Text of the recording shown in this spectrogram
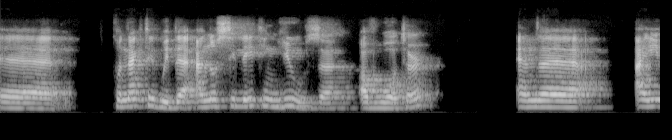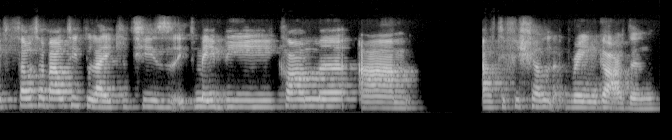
uh, connected with the, an oscillating use of water. And uh, I thought about it like it is. It may become um, artificial rain garden.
